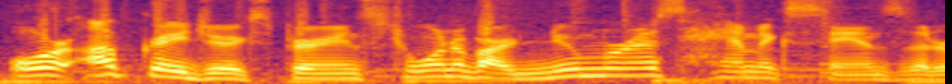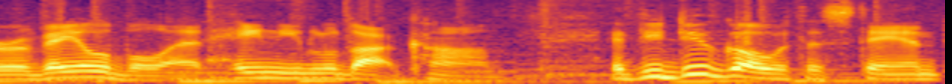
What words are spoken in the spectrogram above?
Or upgrade your experience to one of our numerous hammock stands that are available at hayneedle.com. If you do go with a stand,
